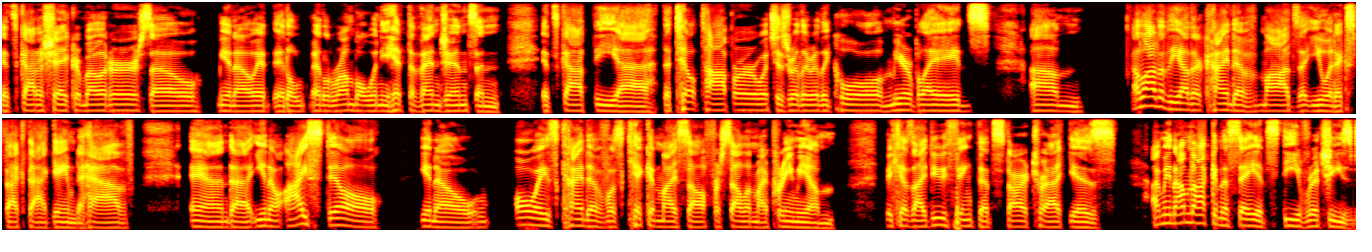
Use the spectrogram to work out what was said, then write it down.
It's got a shaker motor, so you know it, it'll it'll rumble when you hit the Vengeance, and it's got the uh, the tilt topper, which is really really cool. Mirror blades. Um, a lot of the other kind of mods that you would expect that game to have. And, uh, you know, I still, you know, always kind of was kicking myself for selling my premium because I do think that Star Trek is. I mean, I'm not going to say it's Steve Ritchie's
